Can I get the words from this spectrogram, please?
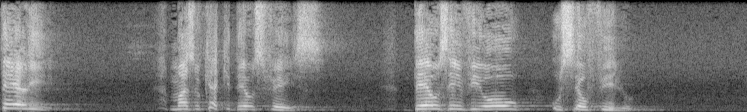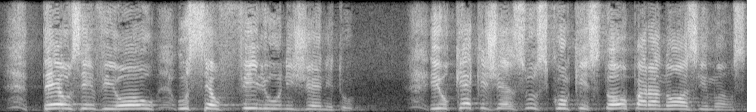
dele. Mas o que é que Deus fez? Deus enviou o seu filho. Deus enviou o seu filho unigênito. E o que é que Jesus conquistou para nós, irmãos?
